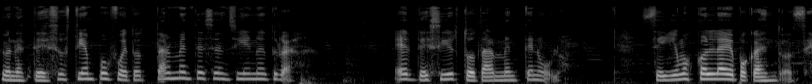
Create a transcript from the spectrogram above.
durante esos tiempos fue totalmente sencillo y natural, es decir, totalmente nulo. Seguimos con la época entonces.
